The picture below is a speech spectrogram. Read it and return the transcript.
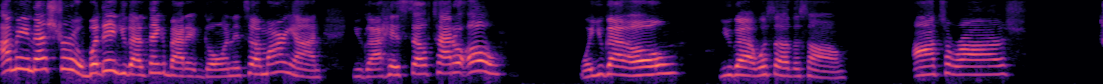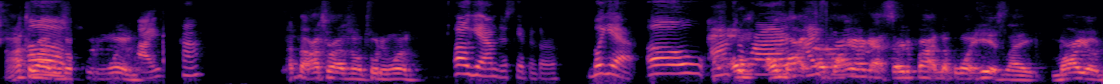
I mean that's true, but then you got to think about it. Going into Omarion, you got his self-titled O. Well, you got O. You got what's the other song? Entourage. Entourage was Uh, on twenty one. I Huh? I thought Entourage was on twenty one. Oh yeah, I'm just skipping through. But yeah, oh, Entourage, Mario, Iceberg. Mario got certified number one hits like Mario.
